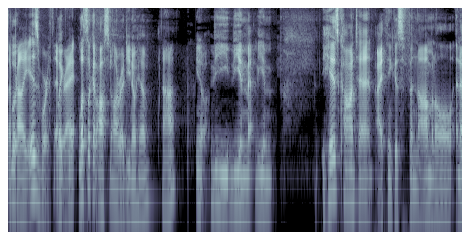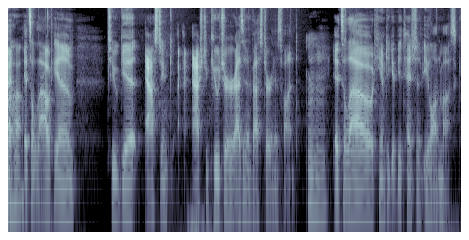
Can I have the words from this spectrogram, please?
that Look, probably is worth it, like, right? let's look at Austin Allred. Do you know him? Uh huh. you know the the the his content I think is phenomenal, and Uh-huh. I, it's allowed him to get Ashton Ashton Kutcher as an investor in his fund. Mm-hmm. It's allowed him to get the attention of Elon Musk.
